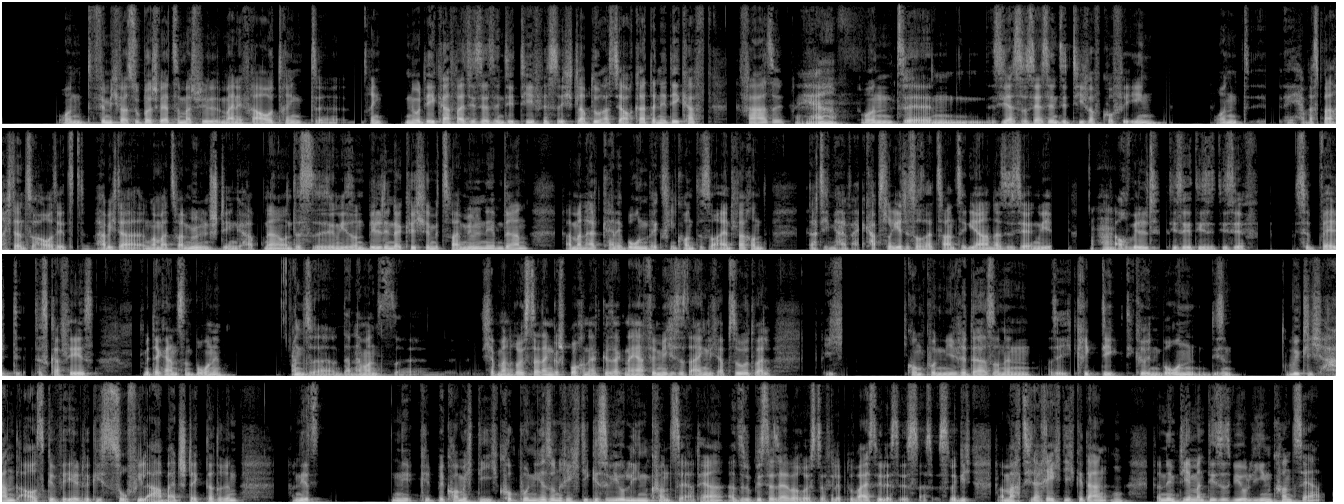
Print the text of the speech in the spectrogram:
Und für mich war es super schwer, zum Beispiel meine Frau trinkt, äh, trinkt nur Dekaf, weil sie sehr sensitiv ist. Ich glaube, du hast ja auch gerade deine Dekaf-Phase. Ja. Und ähm, sie ist also sehr sensitiv auf Koffein. Und ja, was mache ich dann zu Hause? Jetzt habe ich da irgendwann mal zwei Mühlen stehen gehabt, ne? Und das ist irgendwie so ein Bild in der Küche mit zwei Mühlen nebendran, weil man halt keine Bohnen wechseln konnte so einfach. Und dachte ich mir, bei Kapsel geht es doch seit 20 Jahren. Das ist ja irgendwie mhm. auch wild, diese, diese, diese, diese Welt des Kaffees mit der ganzen Bohne. Und äh, dann haben wir uns, äh, ich habe meinen Röster dann gesprochen, der hat gesagt, naja, für mich ist es eigentlich absurd, weil ich komponiere da so einen, also ich krieg die, die grünen Bohnen, die sind wirklich handausgewählt, wirklich so viel Arbeit steckt da drin. Und jetzt bekomme ich die, ich komponiere so ein richtiges Violinkonzert, ja. Also du bist ja selber Röster, Philipp, du weißt, wie das ist. Das ist wirklich, man macht sich da richtig Gedanken. Dann nimmt jemand dieses Violinkonzert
